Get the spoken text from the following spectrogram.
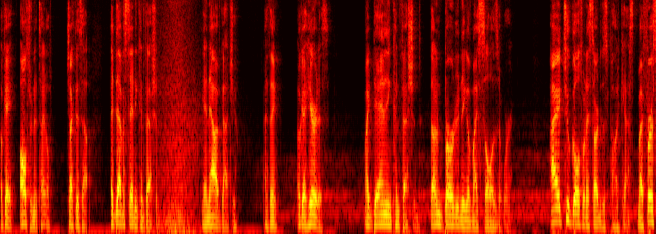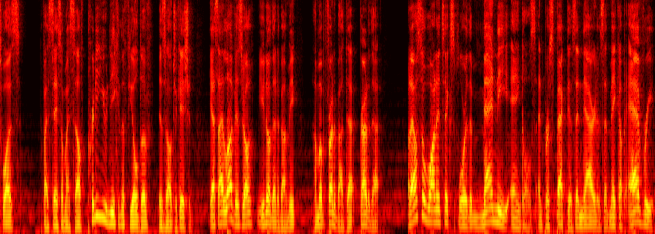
Okay, alternate title. Check this out A Devastating Confession. Yeah, now I've got you. I think. Okay, here it is my damning confession, the unburdening of my soul, as it were. I had two goals when I started this podcast. My first was, if I say so myself, pretty unique in the field of Israel education. Yes, I love Israel. You know that about me. I'm upfront about that, proud of that. But I also wanted to explore the many angles and perspectives and narratives that make up every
